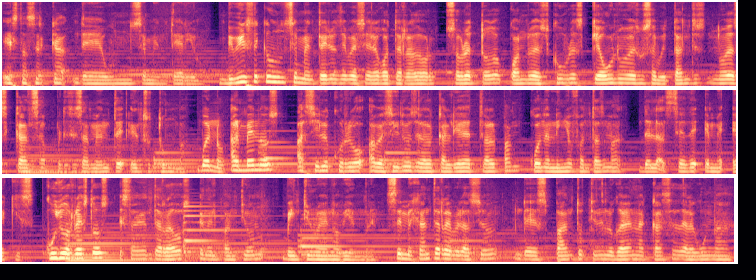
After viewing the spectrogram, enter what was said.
está cerca de un cementerio. Vivir cerca de un cementerio debe ser algo aterrador, sobre todo cuando descubres que uno de sus habitantes no descansa precisamente en su tumba. Bueno, al menos así le ocurrió a vecinos de la alcaldía de Tlalpan con el niño fantasma de la CDMX, cuyos restos están enterrados en el panteón 21 de noviembre. Semejante revelación de espanto tiene lugar en la casa de alguna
